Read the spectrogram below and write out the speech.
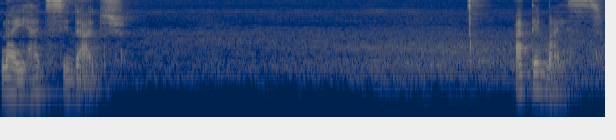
na erraticidade. Até mais.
